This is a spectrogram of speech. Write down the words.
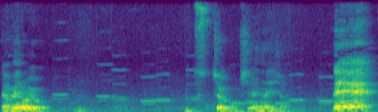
やめろよ。映っちゃうかもしれないじゃん。ね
